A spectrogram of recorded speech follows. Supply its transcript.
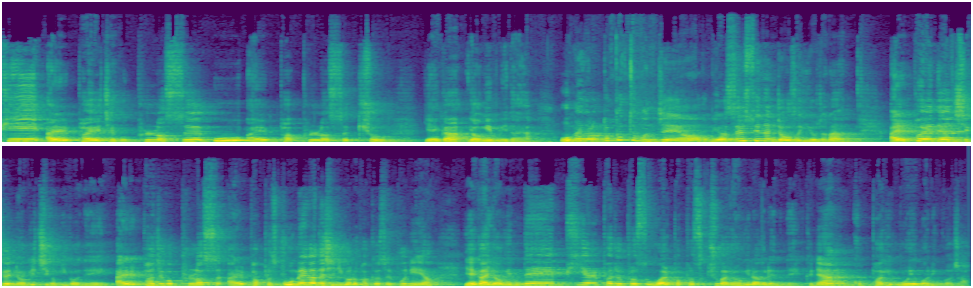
p 알파의 제곱 플러스 5 알파 플러스 q 얘가 0입니다. 야. 오메가랑 똑같은 문제예요. 그럼 얘가 쓸 수 있는 적어서 2호잖아. 알파에 대한 식은 여기 지금 이거네. 알파 제곱 플러스 알파 플러스 오메가 대신 이걸로 바뀌었을 뿐이에요. 얘가 0인데 p 알파 제곱 플러스 5 알파 플러스 q가 0이라 그랬는데 그냥 곱하기 5 해버린 거죠.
